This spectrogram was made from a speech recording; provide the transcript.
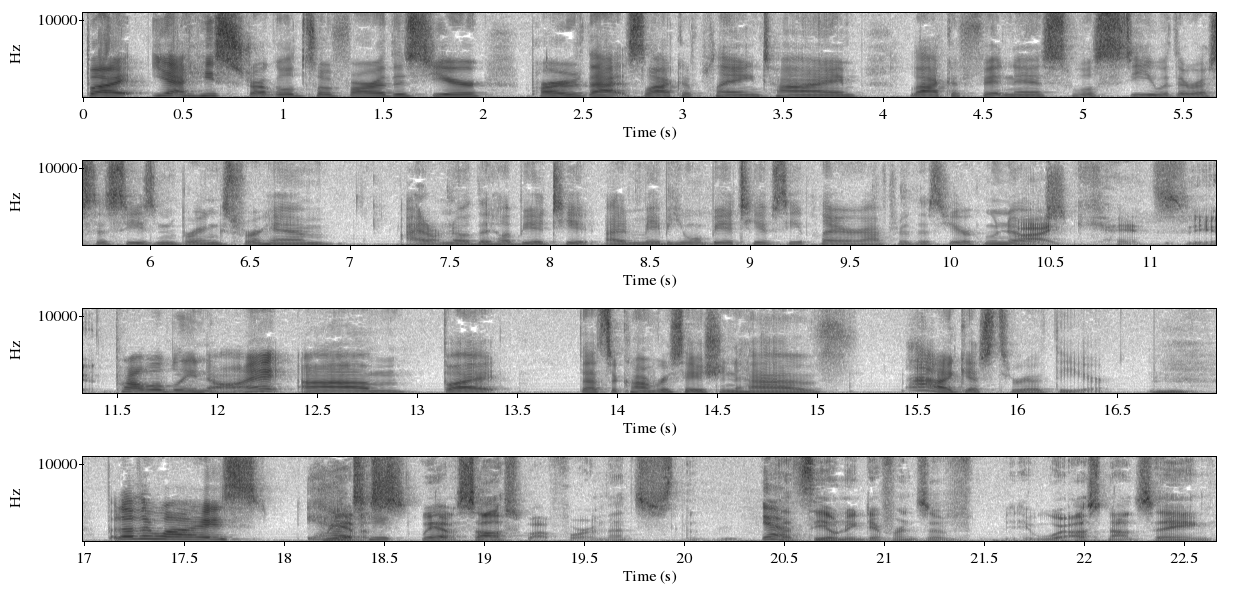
But yeah, he's struggled so far this year. Part of that is lack of playing time, lack of fitness. We'll see what the rest of the season brings for him. I don't know that he'll be a T. Uh, maybe he won't be a TFC player after this year. Who knows? I can't see it. Probably not. Um, but that's a conversation to have, ah, I guess, throughout the year. But otherwise, yeah, we have a, T- s- we have a soft spot for him. That's the, Yeah. that's the only difference of us not saying,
